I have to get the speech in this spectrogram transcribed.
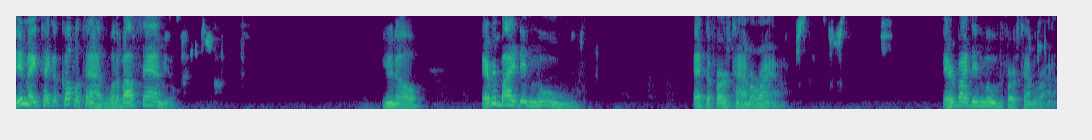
It may take a couple of times. What about Samuel? You know, everybody didn't move at the first time around. Everybody didn't move the first time around.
